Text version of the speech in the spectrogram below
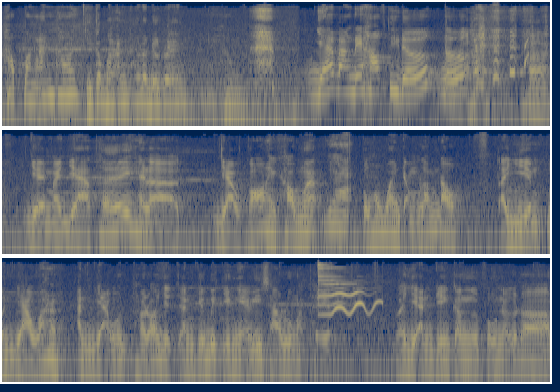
Học bằng anh thôi. Chỉ cần bằng anh thôi là được rồi em. Dạ bằng đại học thì được được. À, về mà gia thế hay là giàu có hay không á dạ. cũng không quan trọng lắm đâu. Tại vì mình giàu quá rồi anh giàu quá. Hồi đó giờ anh chưa biết chữ nghèo với sao luôn á thiệt. Bởi vì anh chỉ cần người phụ nữ đó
